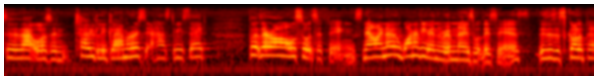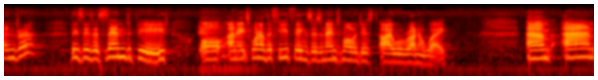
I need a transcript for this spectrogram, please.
So that wasn't totally glamorous, it has to be said. But there are all sorts of things. Now, I know one of you in the room knows what this is. This is a scolopendra. This is a centipede, or, and it's one of the few things as an entomologist I will run away. Um, and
